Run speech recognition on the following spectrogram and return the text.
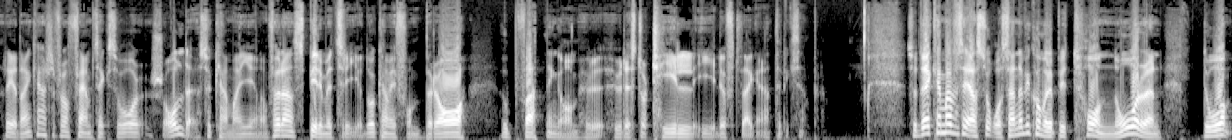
redan kanske från 5-6 års ålder, så kan man genomföra en spirometri och då kan vi få en bra uppfattning om hur, hur det står till i luftvägarna till exempel. Så det kan man väl säga så. Sen när vi kommer upp i tonåren, då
